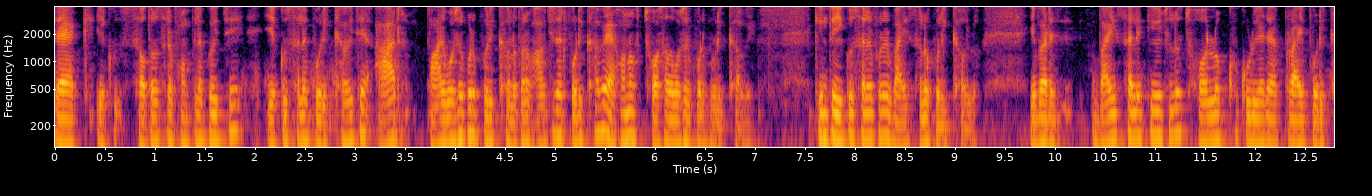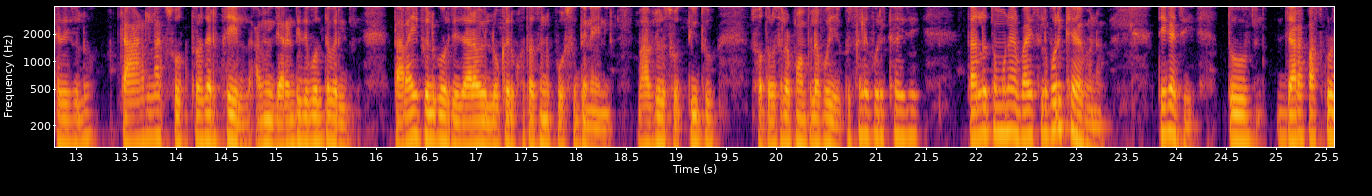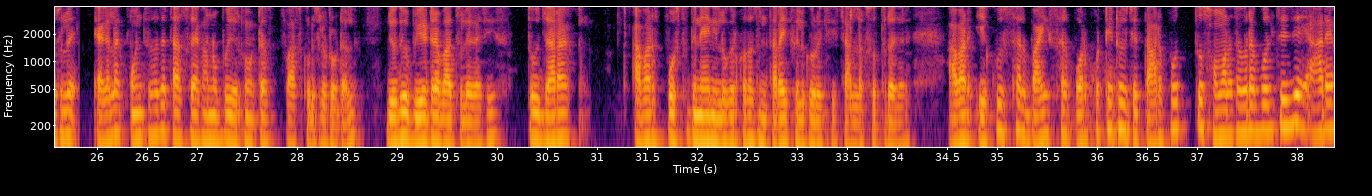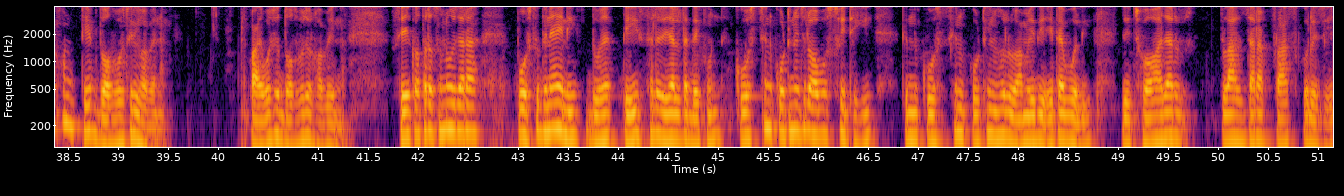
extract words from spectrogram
দেখ একুশ সতেরো সালে ফর্ম ফিল আপ হয়েছে, একুশ সালে পরীক্ষা হয়েছে, আর পাঁচ বছর পর পরীক্ষা হলো। তারা ভাবছি স্যার পরীক্ষা হবে? এখনও ছ সাত বছর পর পরীক্ষা হবে। কিন্তু একুশ সালের পরে বাইশ সালেও পরীক্ষা হলো। এবার বাইশ সালে কী হয়েছিল? ছ লক্ষ কুড়ি হাজার প্রায় পরীক্ষা দিয়েছিল। চার লাখ সত্তর হাজার ফেল আমি গ্যারান্টি দিয়ে বলতে পারি, তারাই ফেল করেছে, যারা ওই লোকের কথা শুনে প্রস্তুতি নেয়নি। ভাবছিল সত্যিই তো সতেরো সালে ফর্ম ফিল আপ হয়ে একুশ সালে পরীক্ষা হয়েছে। তাহলে তো মনে হয় বাইশ সালে পরীক্ষা হবে না। ঠিক আছে? তো যারা পাস করেছিল এক লাখ পঞ্চাশ হাজার চারশো একানব্বই এরকম একটা পাস করেছিল টোটাল যদিও বিএডটা বাদ চলে গেছিস তো যারা আবার প্রস্তুতি নেয়নি, লোকের কথা শুনে তারাই ফেল করেছে চার লাখ সত্তর হাজার। আবার একুশ সাল, বাইশ সাল পরপর টেট হয়েছে, তারপর তো সমালোচকরা বলছে যে, আর এখন টেট দশ বছরই হবে না। পাঁচ বছর, দশ বছর হবেই না। সেই কথাটা শুনেও যারা প্রস্তুতি নেয়নি দু হাজার তেইশ সালের রেজাল্টটা দেখুন কোশ্চেন কঠিন হয়েছিল অবশ্যই ঠিকই, কিন্তু কোশ্চেন কঠিন হলেও আমি যদি এটা বলি যে, ছ হাজার প্লাস যারা পাস করেছে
